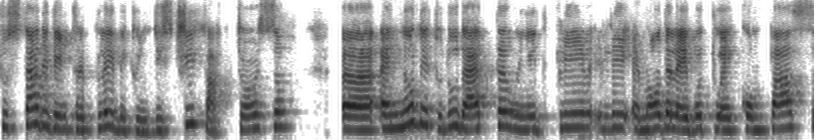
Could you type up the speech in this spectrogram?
to study the interplay between these three factors uh, in order to do that, we need clearly a model able to encompass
